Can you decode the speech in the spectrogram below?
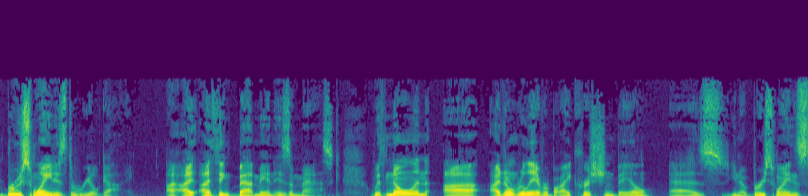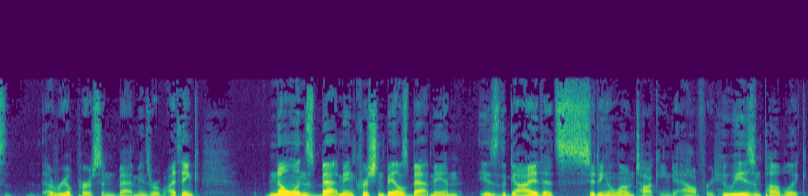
Bruce Wayne is the real guy. I, I, I think Batman is a mask. With Nolan, uh, I don't really ever buy Christian Bale as you know Bruce Wayne's a real person. Batman's a real. I think Nolan's Batman, Christian Bale's Batman, is the guy that's sitting alone talking to Alfred. Who he is in public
